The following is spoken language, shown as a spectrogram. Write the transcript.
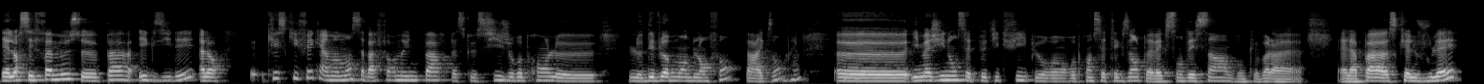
Et alors, ces fameuses euh, parts exilées, alors, euh, qu'est-ce qui fait qu'à un moment, ça va former une part? Parce que si je reprends le, développement de l'enfant, par exemple, mhm. euh, imaginons cette petite fille, pour reprendre cet exemple avec son dessin, donc voilà, elle n'a pas ce qu'elle voulait,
